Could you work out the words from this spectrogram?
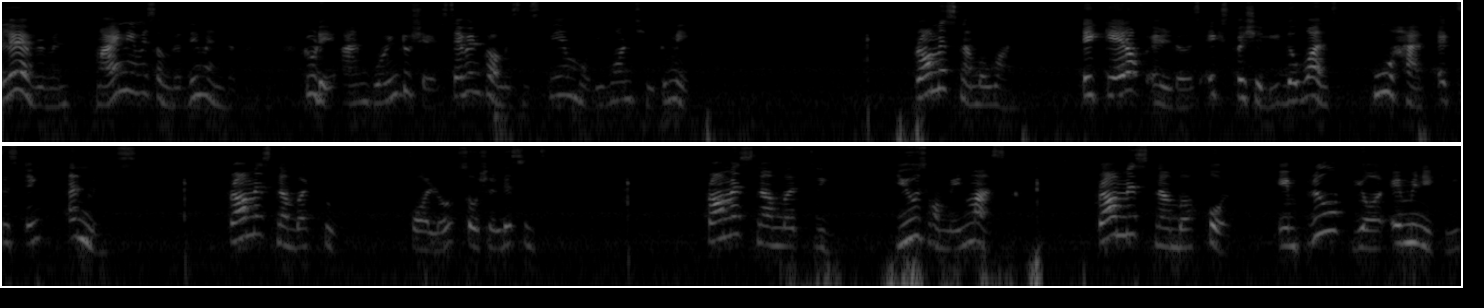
Hello everyone, my name is Samruddhi Mahendrapati. Today I am going to share 7 promises PM Modi wants you to make. Promise number 1. Take care of elders, especially the ones who have existing ailments. Promise number 2. Follow social distancing. Promise number 3. Use homemade mask. Promise number 4. Improve your immunity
